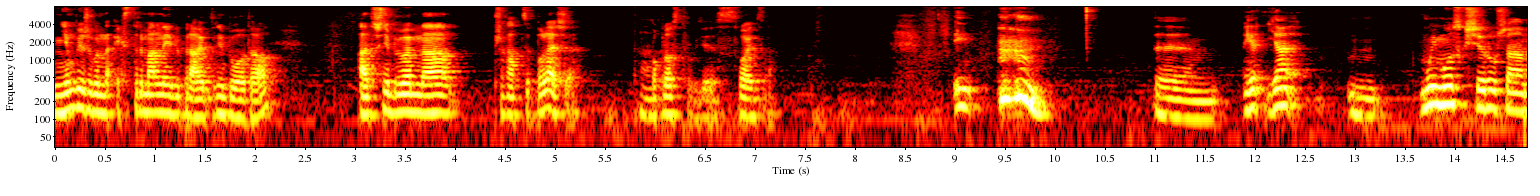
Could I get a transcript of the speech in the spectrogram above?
nie mówię, że byłem na ekstremalnej wyprawie, bo to nie było to, ale też nie byłem na przechadzce po lesie. tak. Po prostu, gdzie jest słońce. I ja, ja, mm, mój mózg się rusza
